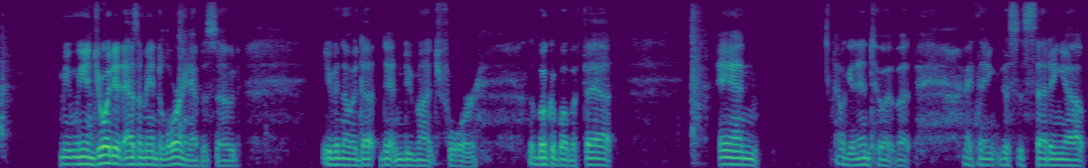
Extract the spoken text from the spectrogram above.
I mean we enjoyed it as a Mandalorian episode, even though it d- didn't do much for the Book of Boba Fett. And I'll get into it, but I think this is setting up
